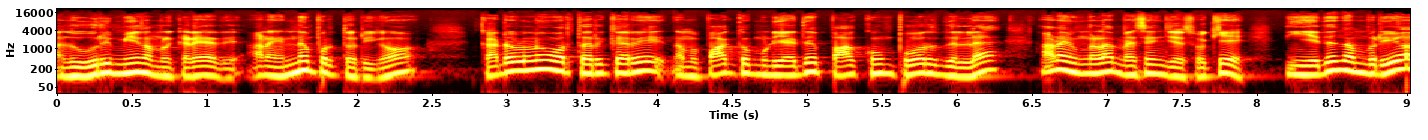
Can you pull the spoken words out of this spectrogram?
அது உரிமையே நம்மளுக்கு கிடையாது. ஆனால் என்ன பொறுத்த வரைக்கும் கடவுள்னு ஒருத்தர் இருக்காரு நம்ம பார்க்க முடியாது பார்க்கவும் போகிறது இல்லை ஆனால் இவங்கெல்லாம் மெசேஞ்சர்ஸ் ஓகே நீ எதை நம்புறியோ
